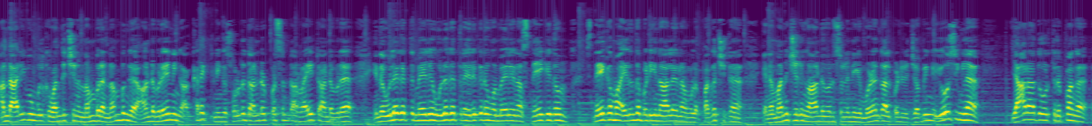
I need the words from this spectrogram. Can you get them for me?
அந்த அறிவு உங்களுக்கு வந்துச்சுன்னு நம்புறேன். நம்புங்க. ஆண்டவரே நீங்க கரெக்ட் நீங்க சொல்றது ஹண்ட்ரட் பர்சன்ட் ரைட் ஆண்டவரே. இந்த உலகத்து மேலே உலகத்துல இருக்கிறவங்க மேலே நான் சிநேகிதம் சிநேகமா இருந்தபடினால நான் உங்களை பகச்சிட்டேன். என்னை மன்னிச்சிடுங்க ஆண்டவர்னு சொல்லி நீங்க முழங்கால் பண்ணிட்டு ஜபிங்க. யோசிங்களேன். யாராவது ஒருத்தர் இருப்பாங்க.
